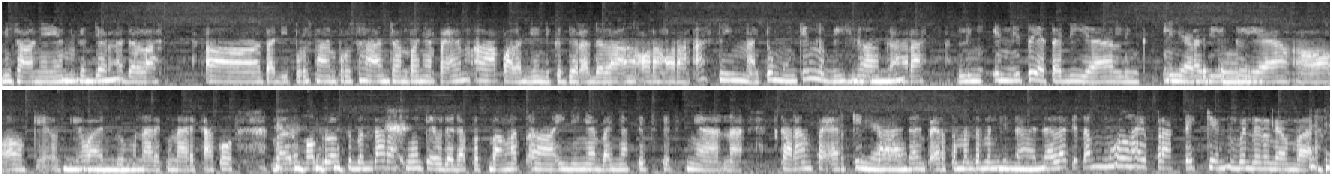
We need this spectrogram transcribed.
misalnya yang dikejar hmm. adalah uh, tadi perusahaan-perusahaan contohnya PMA apalagi yang dikejar adalah orang-orang asing nah itu mungkin lebih uh, ke arah LinkedIn itu ya tadi ya, LinkedIn iya, tadi betul. itu ya. Oh oke okay, oke, okay. waduh hmm. menarik menarik. Aku baru ngobrol sebentar rasanya kayak udah dapet banget uh, ininya banyak tips-tipsnya. Nah sekarang PR kita iya. dan PR teman-teman kita hmm. adalah kita mulai praktekin bener nggak mbak?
